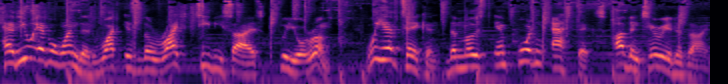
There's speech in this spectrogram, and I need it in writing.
Have you ever wondered what is the right TV size for your room? We have taken the most important aspects of interior design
